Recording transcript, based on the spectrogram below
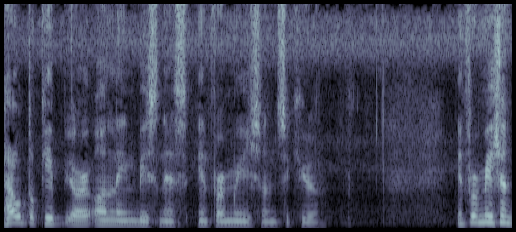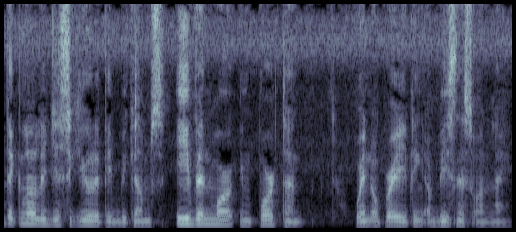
How to keep your online business information secure. Information technology security becomes even more important when operating a business online.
